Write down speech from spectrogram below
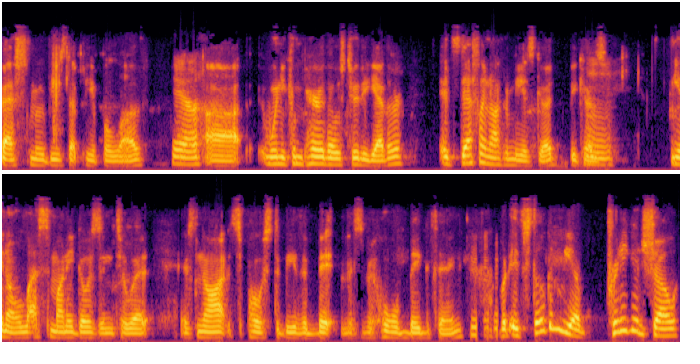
best movies that people love. Yeah. Uh, when you compare those two together, it's definitely not gonna be as good because Mm. you know less money goes into it it's not supposed to be the bit this whole big thing but it's still going to be a pretty good show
